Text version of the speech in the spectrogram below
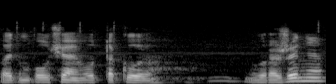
Поэтому получаем вот такое выражение.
